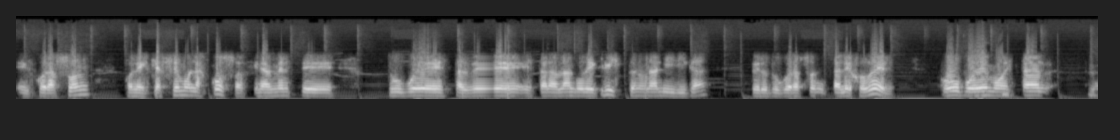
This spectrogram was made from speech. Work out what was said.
el corazón con el que hacemos las cosas. Finalmente, tú puedes tal vez estar hablando de Cristo en una lírica, pero tu corazón está lejos de él. O podemos estar no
